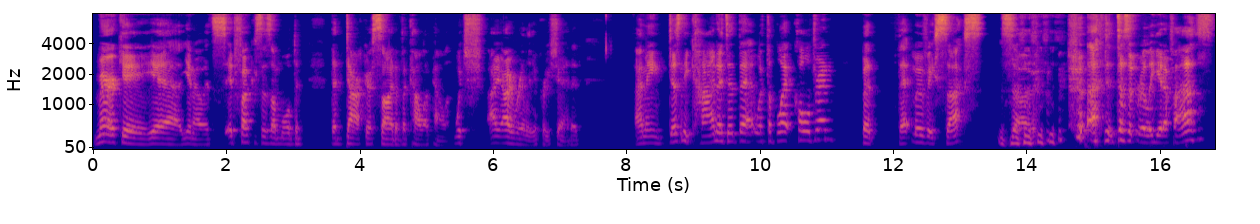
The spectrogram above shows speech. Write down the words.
murky. Yeah, you know, it's it focuses on more the the darker side of the color palette, which I, I really appreciated. I mean, Disney kind of did that with the Black Cauldron, but that movie sucks, so it doesn't really get a pass.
